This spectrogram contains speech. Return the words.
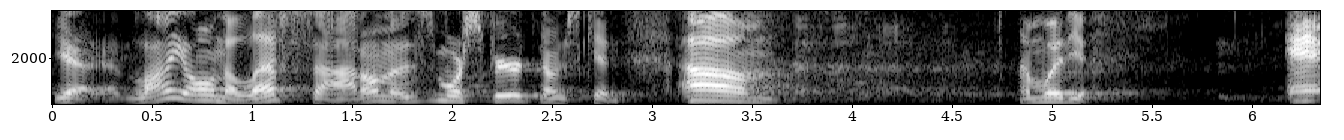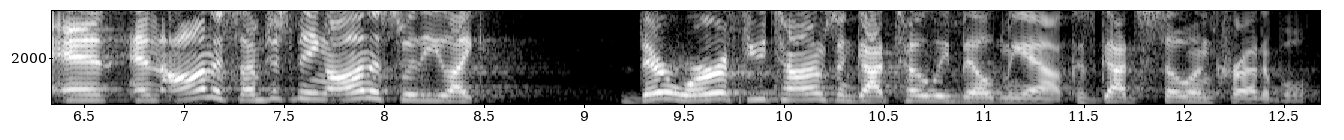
Yeah, a lot of y'all on the left side. I don't know, this is more spirit. No, I'm just kidding. Um, I'm with you. And, and, and honest, I'm just being honest with you. Like, there were a few times when God totally bailed me out because God's so incredible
